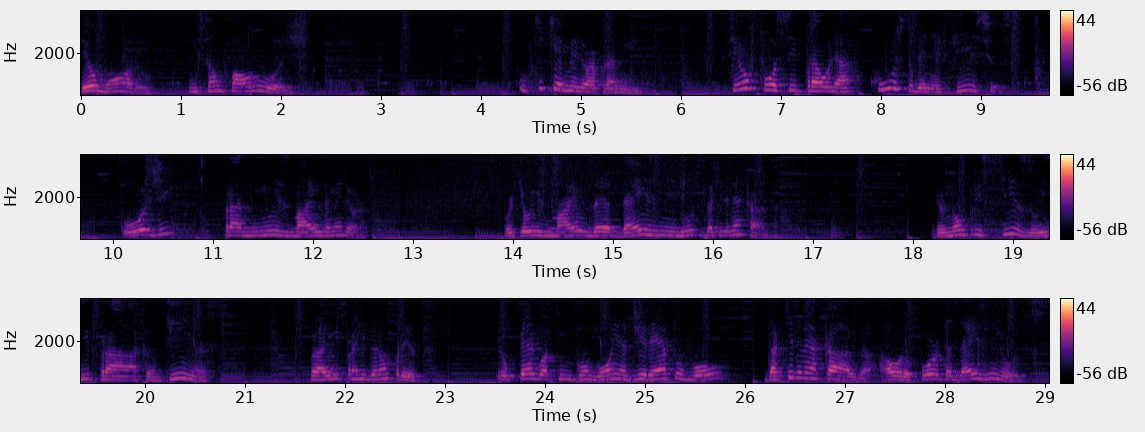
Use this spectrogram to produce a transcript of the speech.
Eu moro em São Paulo hoje. O que, que é melhor para mim? Se eu fosse para olhar custo-benefícios, hoje, para mim, o Smiles é melhor. Porque o Smiles é 10 minutos daqui da minha casa. Eu não preciso ir para Campinas para ir para Ribeirão Preto. Eu pego aqui em Congonhas, direto vou Daqui da minha casa ao aeroporto é 10 minutos.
